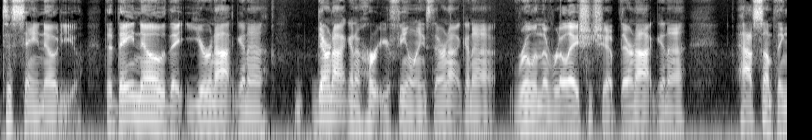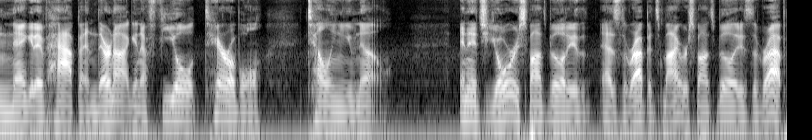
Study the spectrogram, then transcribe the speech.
to say no to you that they know that you're not going to they're not going to hurt your feelings they're not going to ruin the relationship they're not going to have something negative happen they're not going to feel terrible telling you no. And it's your responsibility as the rep it's my responsibility as the rep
